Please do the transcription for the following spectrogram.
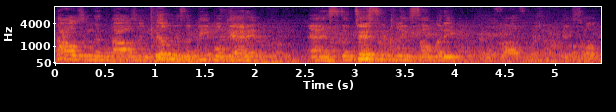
thousands and thousands, millions of people get it, and statistically somebody will fall for it. Okay, so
